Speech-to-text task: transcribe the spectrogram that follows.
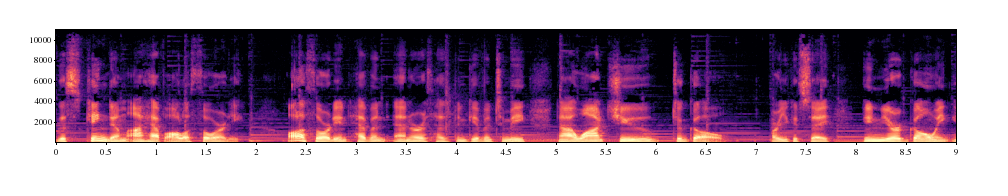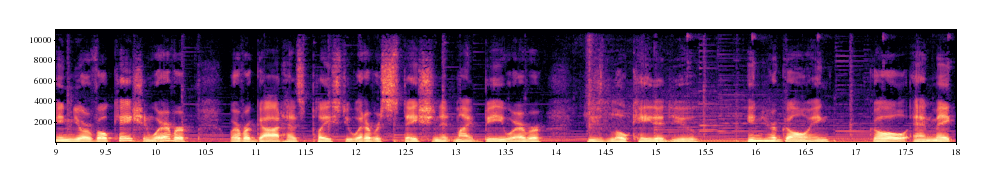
This kingdom, I have all authority. All authority in heaven and earth has been given to me. Now I want you to go. Or you could say, in your going, in your vocation, wherever, wherever God has placed you, whatever station it might be, wherever He's located you, in your going, go and make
